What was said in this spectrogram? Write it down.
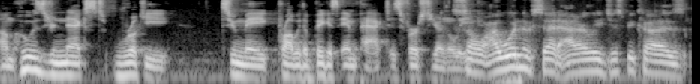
Um, who is your next rookie to make probably the biggest impact his first year in the league? So I wouldn't have said Adderley just because,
